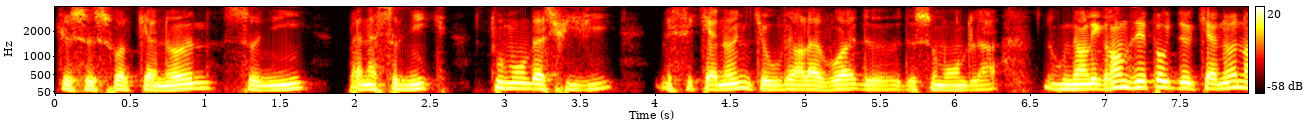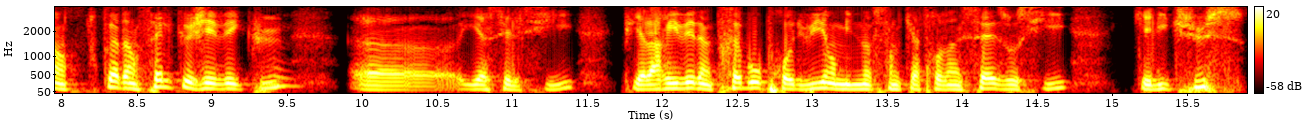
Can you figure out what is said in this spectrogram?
que ce soit Canon, Sony, Panasonic, tout le monde a suivi, mais c'est Canon qui a ouvert la voie de, de ce monde-là. Donc dans les grandes époques de Canon, en tout cas dans celles que j'ai vécues, mm. euh, il y a celle-ci. Puis à l'arrivée d'un très beau produit en 1996 aussi, qui est l'Ixus.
